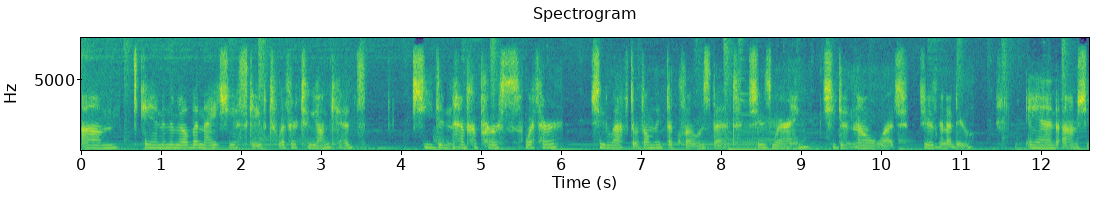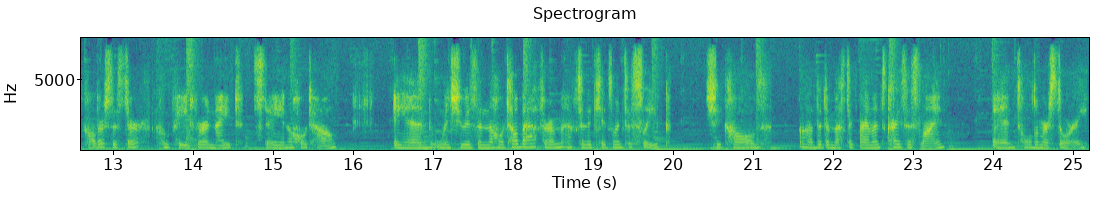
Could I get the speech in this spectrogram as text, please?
Um, and in the middle of the night, she escaped with her two young kids. she didn't have her purse with her. She left with only the clothes that she was wearing. She didn't know what she was going to do. And um, she called her sister, who paid for a night stay in a hotel. And when she was in the hotel bathroom after the kids went to sleep, she called uh, the domestic violence crisis line and told them her story.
